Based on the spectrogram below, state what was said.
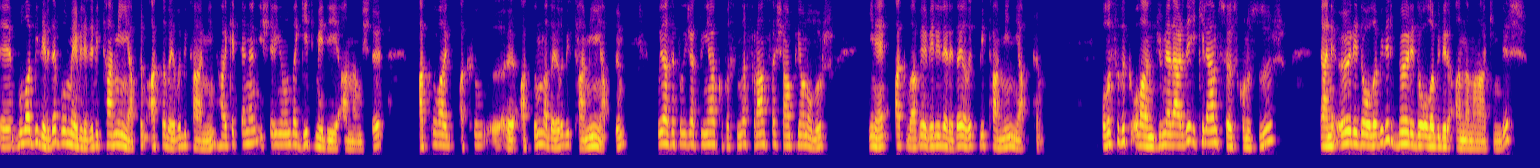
E, bulabilir de bulmayabilir de bir tahmin yaptım. Akla dayalı bir tahmin. Hareketlenen işlerin yolunda gitmediği anlamıştı. Aklı akıl, e, aklımla dayalı bir tahmin yaptım. Bu yaz yapılacak Dünya Kupası'nda Fransa şampiyon olur. Yine akla ve verilere dayalı bir tahmin yaptım. Olasılık olan cümlelerde ikilem söz konusudur. Yani öyle de olabilir, böyle de olabilir anlamı hakimdir.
